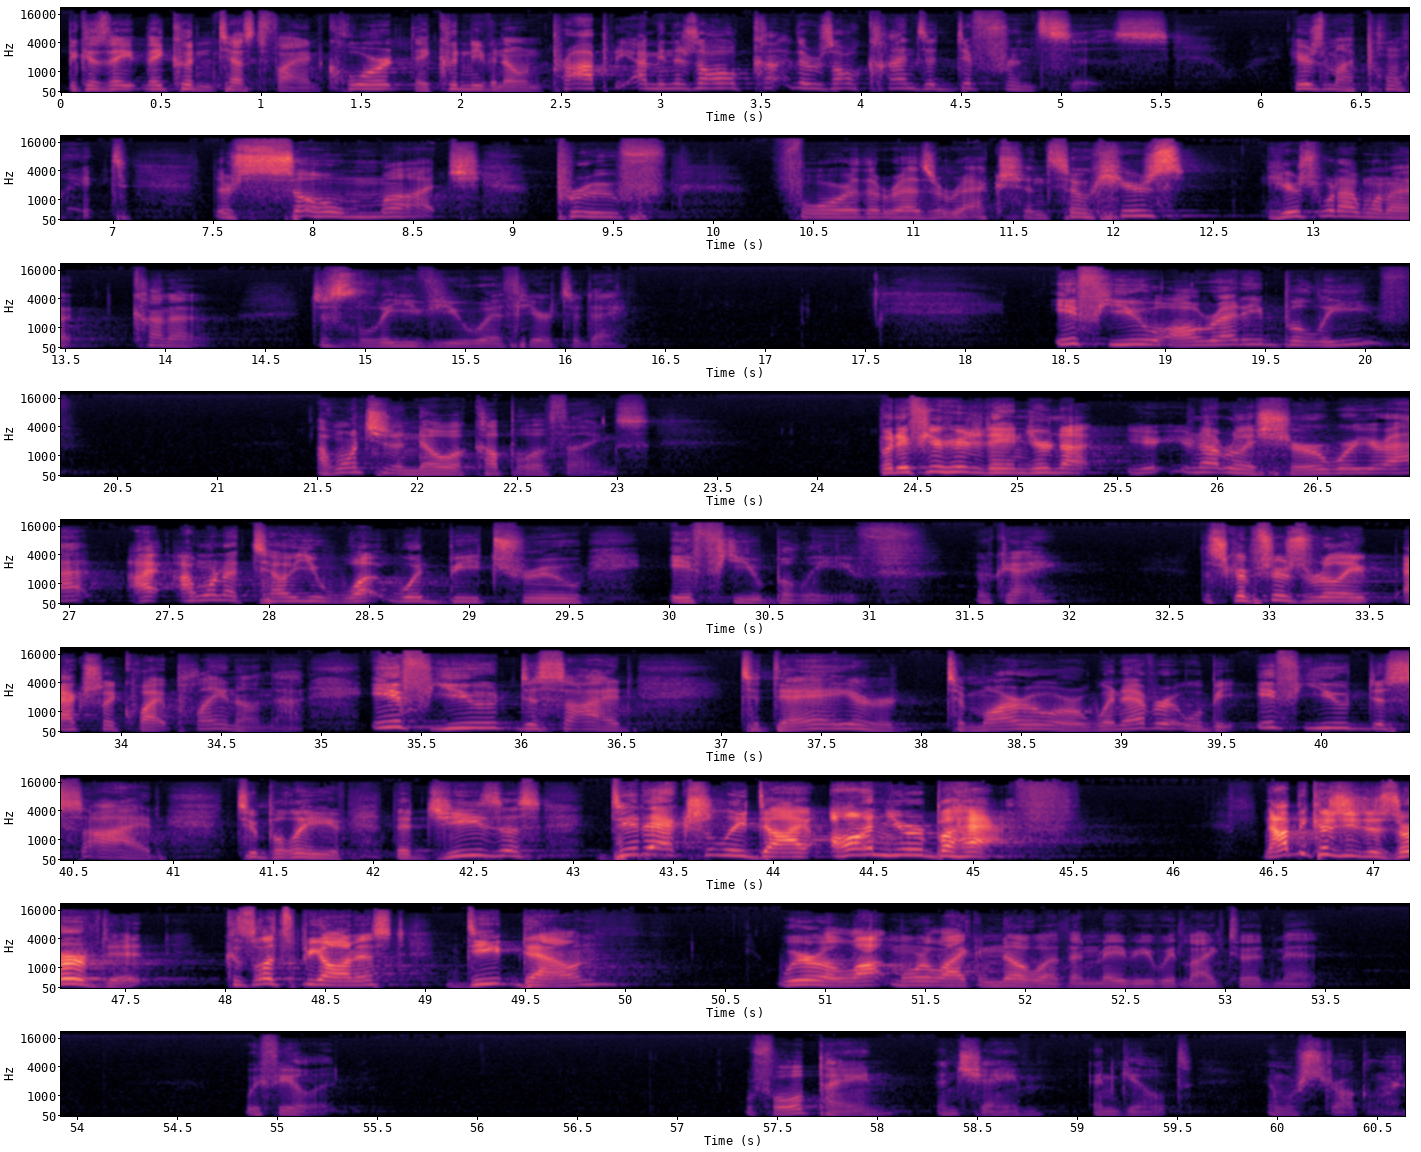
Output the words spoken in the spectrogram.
because they, they couldn't testify in court. They couldn't even own property. I mean, there's all, there was all kinds of differences. Here's my point there's so much proof for the resurrection. So here's, here's what I want to kind of just leave you with here today. If you already believe, I want you to know a couple of things. But if you're here today and you're not, you're not really sure where you're at, I, I want to tell you what would be true if you believe, okay? The scripture is really actually quite plain on that. If you decide today or tomorrow or whenever it will be, if you decide to believe that Jesus did actually die on your behalf, not because you deserved it, because let's be honest, deep down, we're a lot more like Noah than maybe we'd like to admit. We feel it. We're full of pain and shame and guilt and we're struggling.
